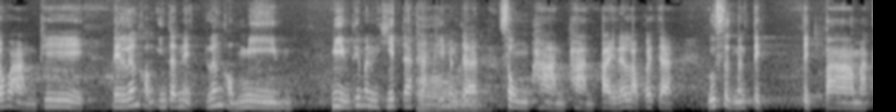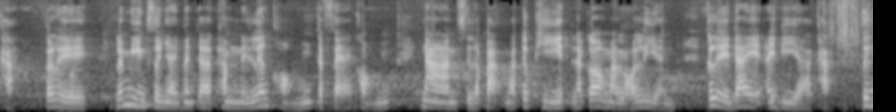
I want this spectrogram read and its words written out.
ระหว่างที่ในเรื่องของอินเทอร์เน็ตเรื่องของมีมมีมที่มันฮิตอะค่ะอ๋อที่มันจะส่งผ่านผ่านไปแล้วเราก็จะรู้สึกมันติดติดตามอะค่ะ ก็เลยแล้วมีมส่วนใหญ่มันจะทำในเรื่องของกระแสของงานศิลปะมัตเตอร์พีซแล้วก็มาล้อเลียน ก็เลยได้ไอเดียค่ะ ซึ่ง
